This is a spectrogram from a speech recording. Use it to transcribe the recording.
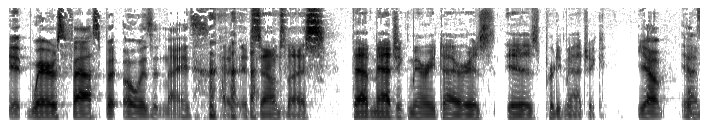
it wears fast, but oh, is it nice? I, it sounds nice. That Magic Mary tire is is pretty magic. Yep, I'm,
